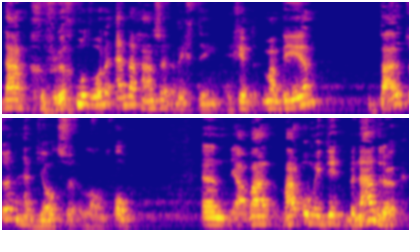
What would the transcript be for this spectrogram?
daar gevlucht moet worden. En dan gaan ze richting Egypte. Maar weer buiten het Joodse land om. En ja, waar, waarom ik dit benadruk.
